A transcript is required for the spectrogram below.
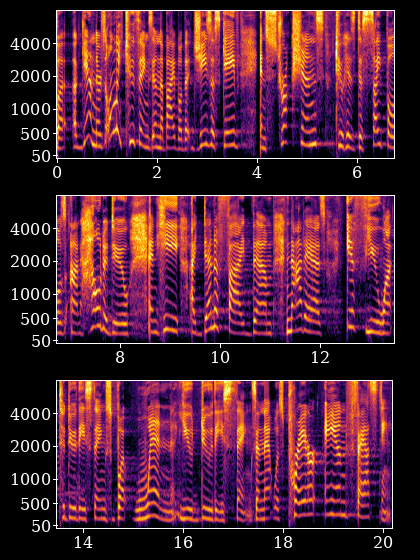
but again there's only two things in the bible that jesus gave instructions to his disciples on how to do and he identified them not as if you want to do these things but when you do these things and that was prayer and fasting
